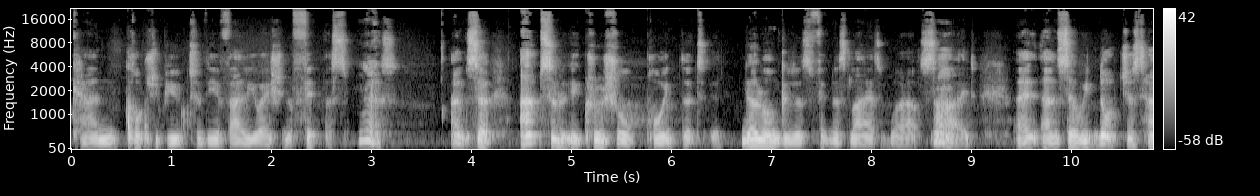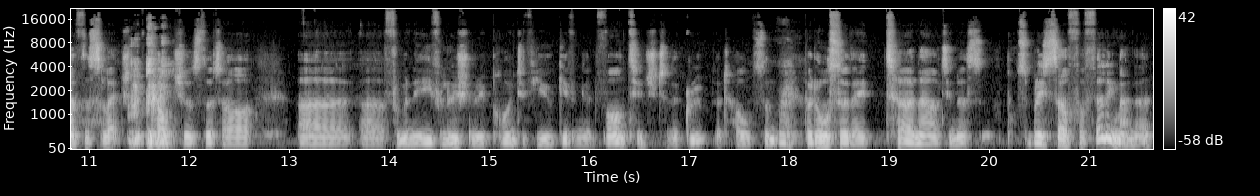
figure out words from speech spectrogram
can contribute to the evaluation of fitness. Yes. And so, absolutely crucial point that no longer does fitness lie, as it were, outside. And, and so, we not just have the selection of cultures that are, uh, uh, from an evolutionary point of view, giving advantage to the group that holds them, Right. but also they turn out in a possibly self fulfilling manner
